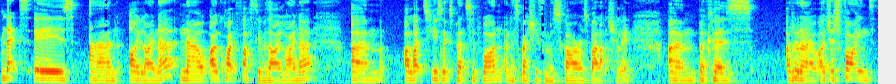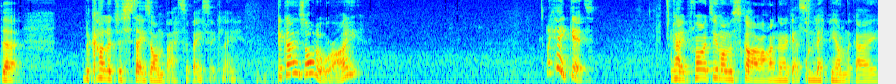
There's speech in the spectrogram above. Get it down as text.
Next is an eyeliner. Now, I'm quite fussy with eyeliner. Um, I like to use an expensive one, and especially for mascara as well, actually, um, because, I don't know, I just find that the colour just stays on better, basically. It goes on alright. Okay, good. Okay, before I do my mascara, I'm going to get some lippy on the go.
